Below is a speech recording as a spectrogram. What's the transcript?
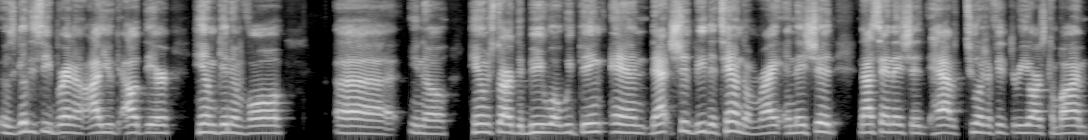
It was good to see Brandon Aiyuk out there, him get involved. Uh, you know, him start to be what we think, and that should be the tandem, right? And they should not saying they should have 253 yards combined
